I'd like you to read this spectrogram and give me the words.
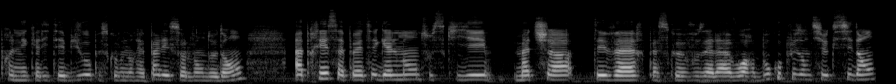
prenez qualité bio parce que vous n'aurez pas les solvants dedans. Après, ça peut être également tout ce qui est matcha, thé vert, parce que vous allez avoir beaucoup plus d'antioxydants.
